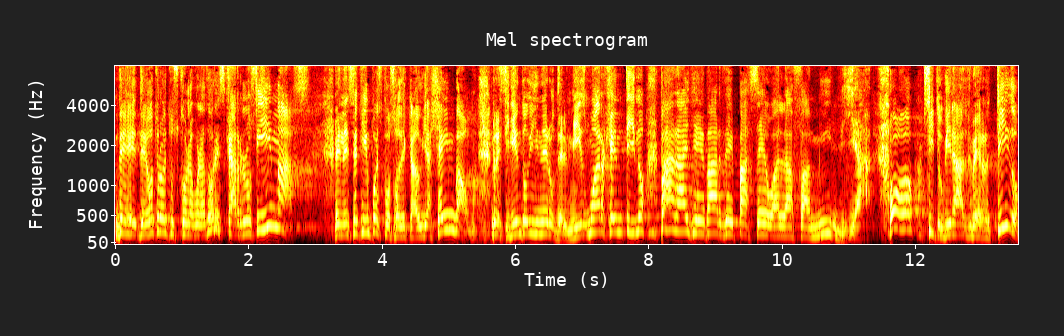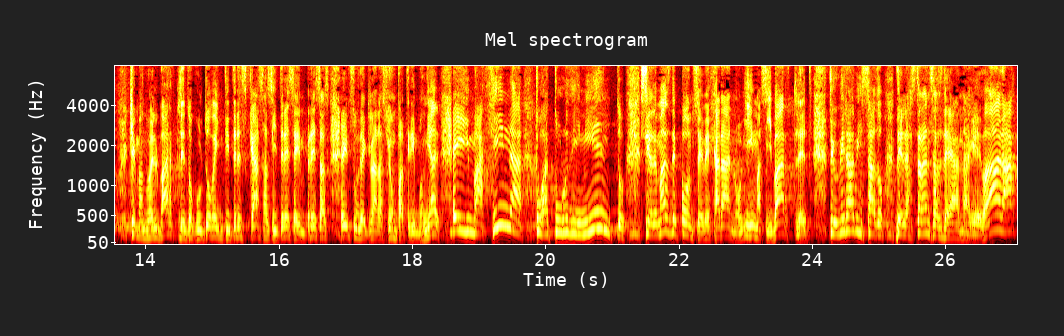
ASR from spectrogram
de, de otro de tus colaboradores, Carlos Imas en ese tiempo esposo de Claudia Sheinbaum, recibiendo dinero del mismo argentino para llevar de paseo a la familia. O si te hubiera advertido que Manuel Bartlett ocultó 23 casas y 13 empresas en su declaración patrimonial. E imagina tu aturdimiento si además de Ponce, Bejarano, Imas y Bartlett te hubiera avisado de las tranzas de Ana Guevara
